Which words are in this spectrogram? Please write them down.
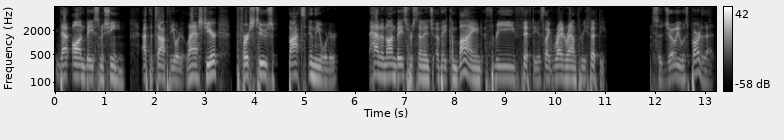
that on base machine at the top of the order. Last year, the first two spots in the order had an on base percentage of a combined 350. It's like right around 350. So Joey was part of that.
